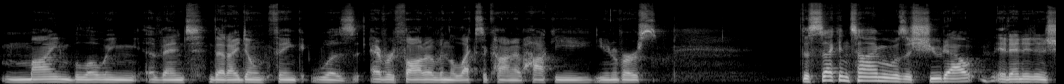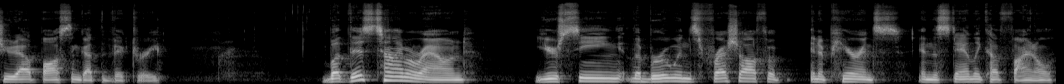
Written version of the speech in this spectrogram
mind blowing event that I don't think was ever thought of in the lexicon of hockey universe. The second time it was a shootout. It ended in a shootout. Boston got the victory. But this time around, you're seeing the Bruins fresh off a, an appearance in the Stanley Cup final,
